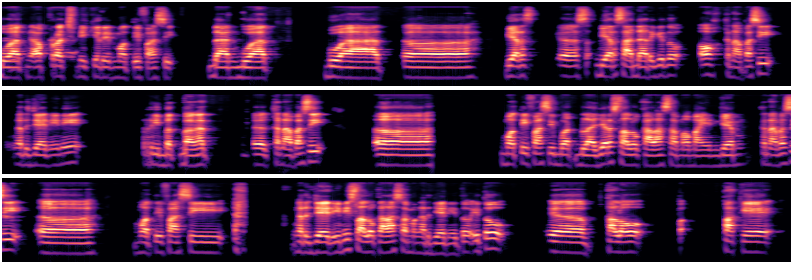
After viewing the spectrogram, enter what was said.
buat nge-approach mikirin motivasi dan buat buat uh, biar uh, biar sadar gitu oh kenapa sih ngerjain ini ribet banget? Uh, kenapa sih uh, motivasi buat belajar selalu kalah sama main game? Kenapa sih uh, motivasi ngerjain ini selalu kalah sama ngerjain itu? Itu uh, kalau pakai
